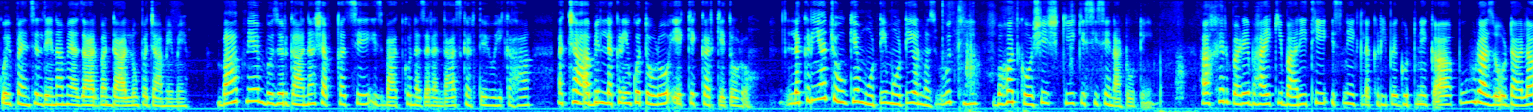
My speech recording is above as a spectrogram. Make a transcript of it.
कोई पेंसिल देना, मैं आज़ार बंद डाल लूँ पजामे में। बाप ने बुजुर्गाना शफकत से इस बात को नज़रअंदाज करते हुए कहा अच्छा अब इन लकड़ियों को तोड़ो एक एक करके तोड़ो। लकड़ियाँ चूँकि मोटी मोटी और मज़बूत थीं, बहुत कोशिश की किसी से ना टूटी। आखिर बड़े भाई की बारी थी, इसने एक लकड़ी पे घुटने का पूरा ज़ोर डाला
